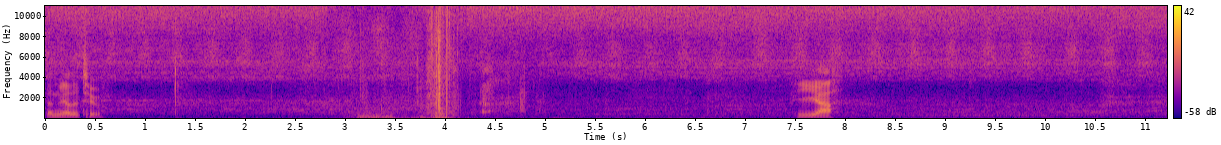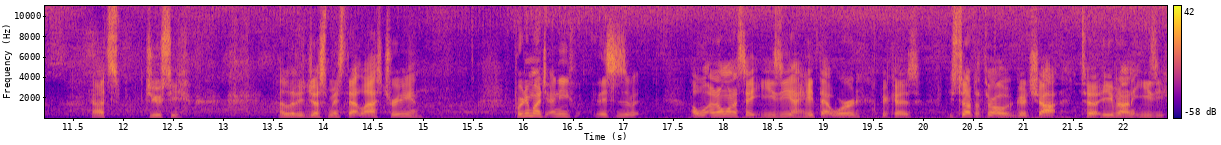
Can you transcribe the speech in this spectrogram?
than the other two. Yeah. That's juicy. I literally just missed that last tree and pretty much any, this is a, I don't want to say easy, I hate that word because you still have to throw a good shot to even on an easy,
